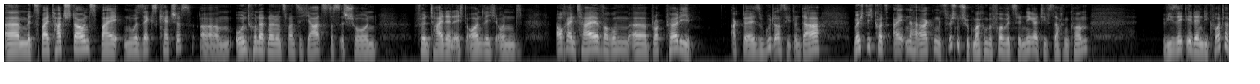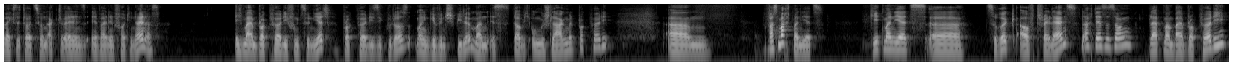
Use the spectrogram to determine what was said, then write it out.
Ähm, mit zwei Touchdowns bei nur sechs Catches ähm, und 129 Yards. Das ist schon für einen Teil echt ordentlich und auch ein Teil, warum äh, Brock Purdy aktuell so gut aussieht. Und da möchte ich kurz einen Zwischenschub machen, bevor wir zu den Negativsachen kommen. Wie seht ihr denn die Quarterback-Situation aktuell in, bei den 49ers? Ich meine, Brock Purdy funktioniert. Brock Purdy sieht gut aus. Man gewinnt Spiele. Man ist, glaube ich, ungeschlagen mit Brock Purdy. Ähm, was macht man jetzt? Geht man jetzt äh, zurück auf Trey Lance nach der Saison? Bleibt man bei Brock Purdy?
